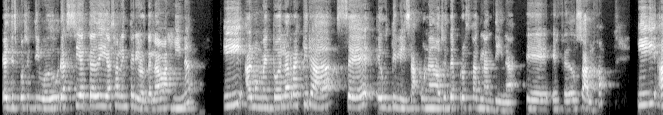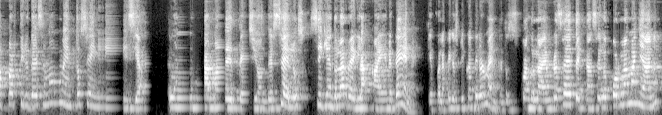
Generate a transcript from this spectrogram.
El dispositivo dura siete días al interior de la vagina y al momento de la retirada se utiliza una dosis de prostaglandina eh, F2-alfa y a partir de ese momento se inicia un programa de detección de celos siguiendo la regla ANPM, que fue la que yo expliqué anteriormente. Entonces, cuando la hembra se detecta en celo por la mañana,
